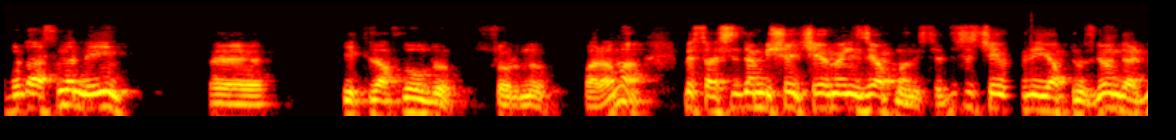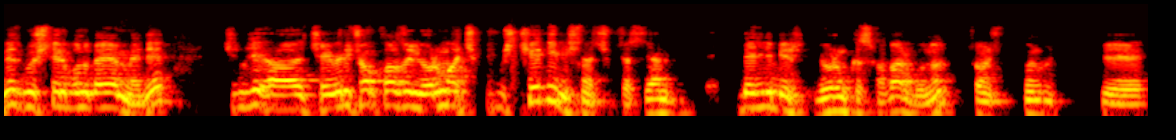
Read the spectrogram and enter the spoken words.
burada aslında neyin e, ihtilaflı olduğu sorunu var ama mesela sizden bir şey çevirmenizi yapmanı istedi. Siz çeviriyi yaptınız, gönderdiniz. Müşteri bunu beğenmedi. Şimdi e, çeviri çok fazla yoruma açık bir şey değil işin açıkçası. Yani belli bir yorum kısmı var bunun. Sonuçta bunu e,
